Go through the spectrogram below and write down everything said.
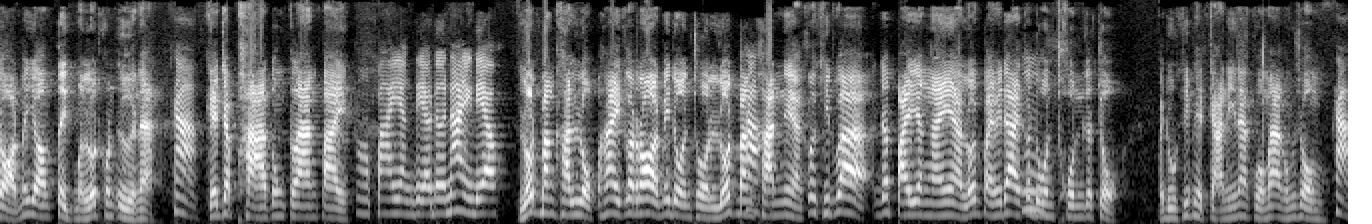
จอดไม่ยอมติดเหมือนรถคนอื่นน่ะ ค่ะแกจะผ่าตรงกลางไป อ๋อไปอย่างเดียวเดินหน้าอย่างเดียว รถบางคันหลบให้ก็รอดไม่โดนชน รถบางค่ะคันเนี่ยก็คิดว่าจะไปยังไงอะรถไปไม่ได้ก็อืม โดนชนกระจก ไปดูคลิปเหตุการณ์นี้น่ากลัวมากคุณผู้ชม ค่ะ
